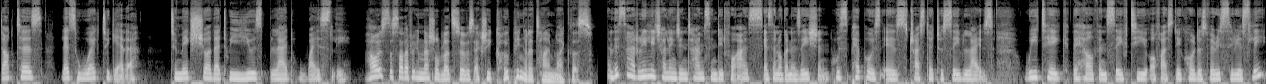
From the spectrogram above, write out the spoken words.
Doctors, let's work together to make sure that we use blood wisely. How is the South African National Blood Service actually coping at a time like this? And these are really challenging times indeed for us as an organization whose purpose is trusted to save lives. We take the health and safety of our stakeholders very seriously,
